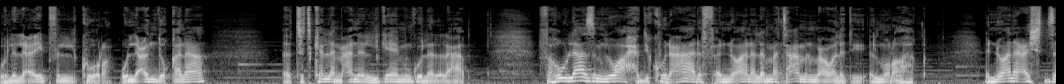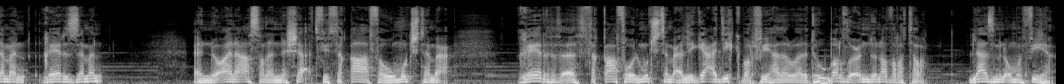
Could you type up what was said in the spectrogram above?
ولا لعيب في الكورة ولا عنده قناة تتكلم عن ال gaming ولا الالعاب فهو لازم الواحد يكون عارف إنه أنا لما أتعامل مع ولدي المراهق إنه أنا عشت زمن غير الزمن إنه أنا أصلا نشأت في ثقافة ومجتمع غير الثقافة والمجتمع اللي قاعد يكبر فيه هذا الولد. هو برضو عنده نظرة ترى لازم نؤمن فيها.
